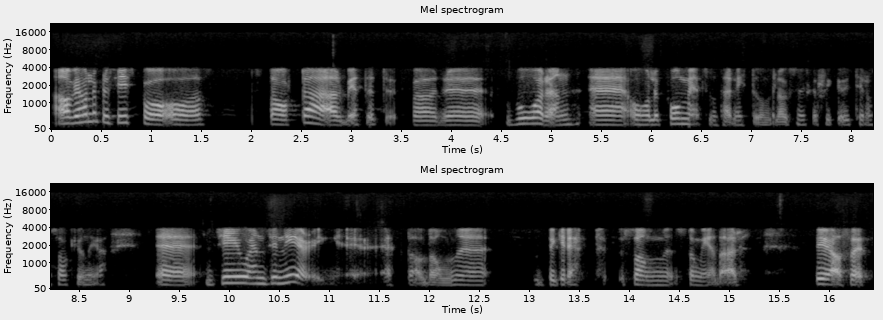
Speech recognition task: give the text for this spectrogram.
Ja, vi håller precis på att starta arbetet för eh, våren eh, och håller på med ett sånt här nytt underlag som vi ska skicka ut till de sakkunniga. Eh, geoengineering är ett av de eh, begrepp som, som är där. Det är alltså ett,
